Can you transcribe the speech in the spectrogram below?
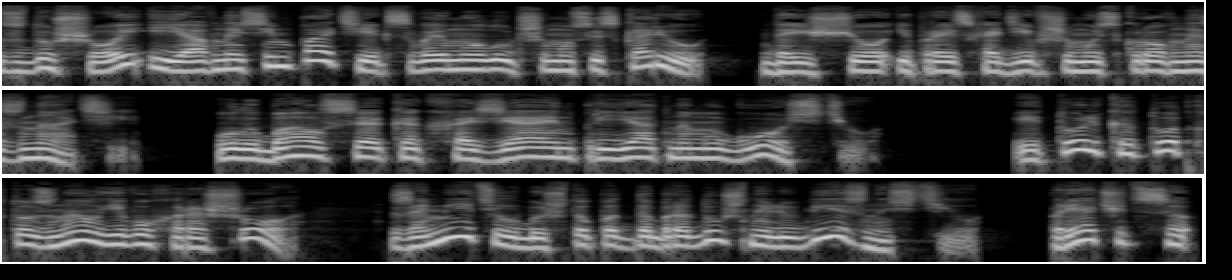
с душой и явной симпатией к своему лучшему сыскарю, да еще и происходившему из кровной знати. Улыбался, как хозяин приятному гостю. И только тот, кто знал его хорошо, заметил бы, что под добродушной любезностью прячется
